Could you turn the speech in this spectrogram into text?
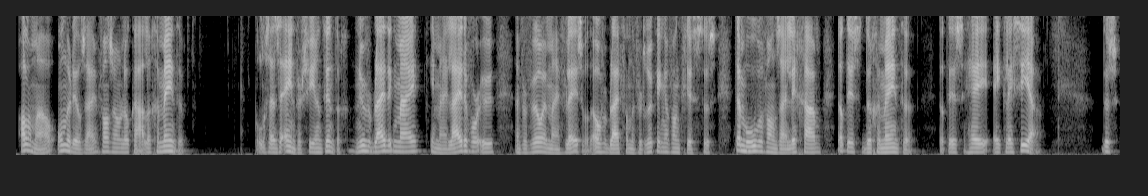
allemaal onderdeel zijn van zo'n lokale gemeente. Colossense 1, vers 24. Nu verblijd ik mij in mijn lijden voor u en vervul in mijn vlees wat overblijft van de verdrukkingen van Christus ten behoeve van zijn lichaam, dat is de gemeente. Dat is he ecclesia. Dus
